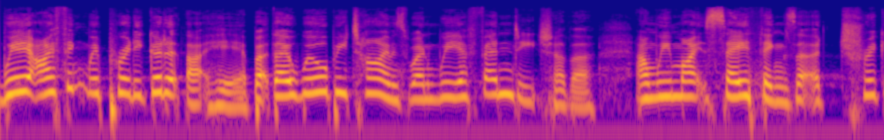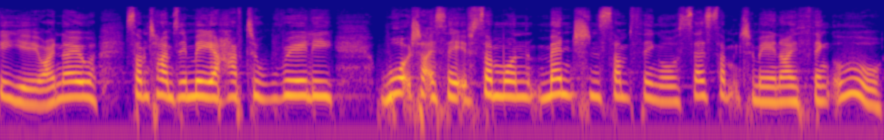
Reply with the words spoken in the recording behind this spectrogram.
we I think we're pretty good at that here, but there will be times when we offend each other and we might say things that trigger you. I know sometimes in me, I have to really watch I say. If someone mentions something or says something to me and I think, oh,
